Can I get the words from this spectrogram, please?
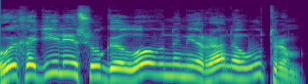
выходили с уголовными рано утром.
